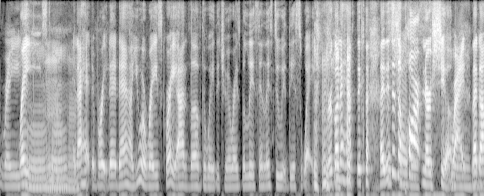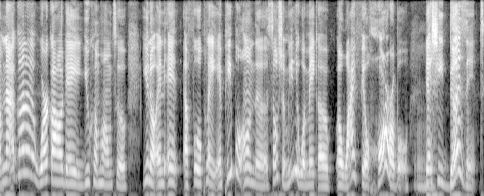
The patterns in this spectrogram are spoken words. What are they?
raised. raised. Mm-hmm. And I had to break that down. You were raised great. I love the way that you were raised. But listen, let's do it this way. We're gonna have to like this is try a this. partnership. Right. Like I'm not gonna work all day and you come home to, you know, and, and a full plate. And people on the social media will make a, a wife feel horrible mm-hmm. that she doesn't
